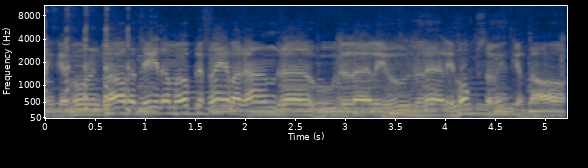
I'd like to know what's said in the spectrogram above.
Tänker på den glada tid de upplevt med varandra Odelali, odelali, hoppsan vilken dag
